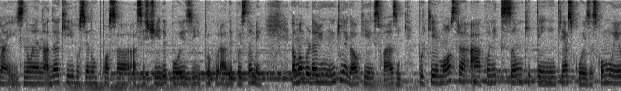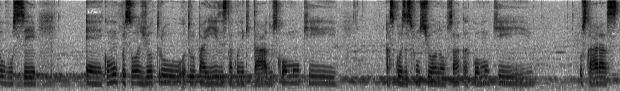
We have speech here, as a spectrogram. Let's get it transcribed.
mas não é nada que você não possa assistir depois e procurar depois também. É uma abordagem muito legal que eles fazem, porque mostra a conexão que tem entre as coisas, como eu, você, é, como pessoas de outro, outro país estão conectados, como que as coisas funcionam, saca? Como que os caras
